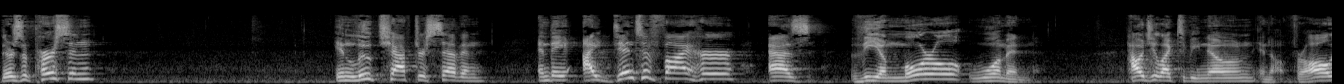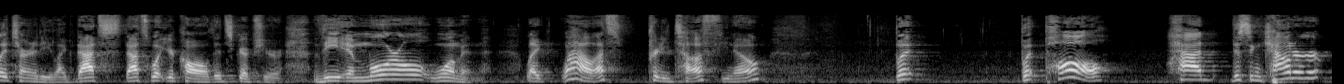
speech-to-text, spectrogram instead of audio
There's a person in Luke chapter 7, and they identify her as the immoral woman. How would you like to be known in, for all eternity? Like that's that's what you're called in Scripture, the immoral woman. Like wow, that's pretty tough, you know. But but Paul had this encounter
